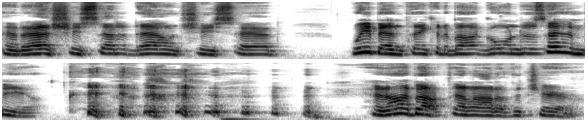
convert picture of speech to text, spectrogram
And as she set it down, she said, We've been thinking about going to Zambia. and I about fell out of the chair.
